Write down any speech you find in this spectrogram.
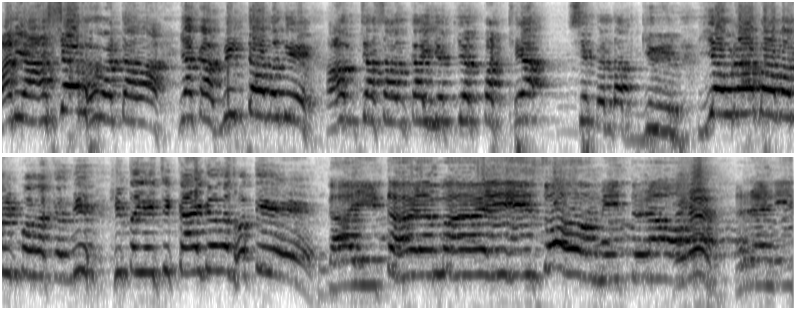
आणि अशा ब्रह्मांडाला एका मिनिटामध्ये आमच्या सारखा एक एक पठ्ठ्या सेकंदात गिरील. एवढा बाबा मी पराक्रमी हिथं यायची काय गरज होती? गाई तळमळी सोमित्र. रणी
